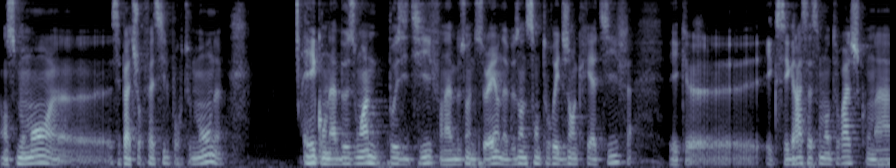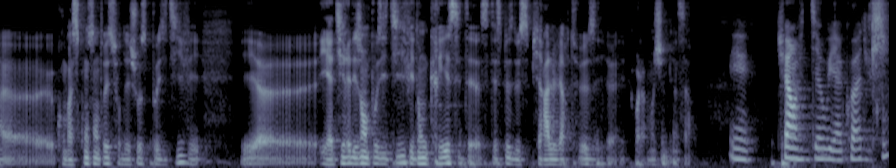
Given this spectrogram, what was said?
en ce moment, c'est pas toujours facile pour tout le monde et qu'on a besoin de positif, on a besoin de soleil, on a besoin de s'entourer de gens créatifs et que, et que c'est grâce à son entourage qu'on a qu'on va se concentrer sur des choses positives et, euh, et, attirer des gens positifs et donc créer cette, espèce de spirale vertueuse. Euh, voilà, moi j'aime bien ça. Et tu as envie de dire oui à quoi du coup?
